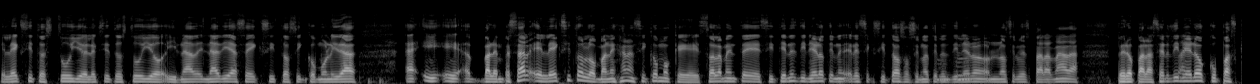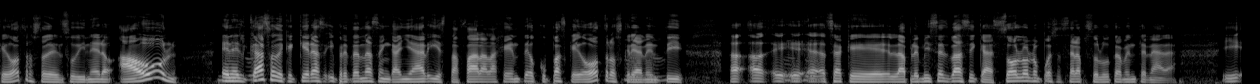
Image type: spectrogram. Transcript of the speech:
el éxito es tuyo, el éxito es tuyo y nadie, nadie hace éxito sin comunidad. Eh, y, para empezar, el éxito lo manejan así como que solamente si tienes dinero eres exitoso, si no tienes dinero no sirves para nada. Pero para hacer dinero ocupas que otros te den su dinero. Aún en el caso de que quieras y pretendas engañar y estafar a la gente, ocupas que otros crean en ti. Eh, eh, o sea que la premisa es básica, solo no puedes hacer absolutamente nada. Y,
